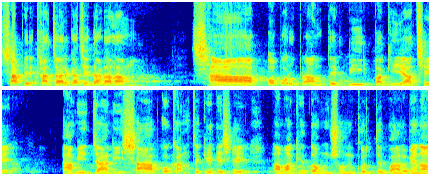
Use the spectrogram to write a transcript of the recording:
সাপের খাঁচার কাছে দাঁড়ালাম। সাপ অপর প্রান্তে বীর পাখি আছে। আমি জানি সাপ ওখান থেকে এসে আমাকে দংশন করতে পারবে না।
